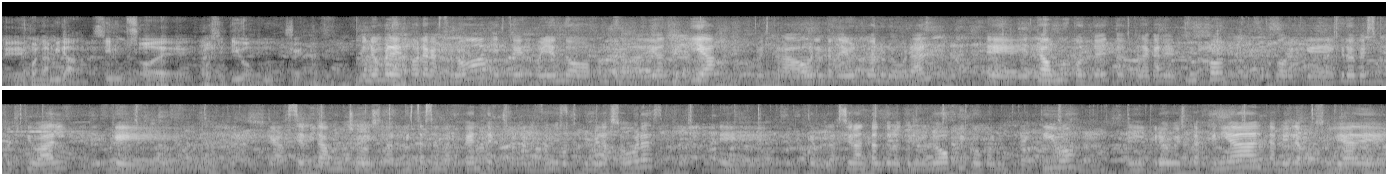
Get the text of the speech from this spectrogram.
eh, con la mirada, sin uso de dispositivos como joystick. Mi nombre es Paula Casanova y estoy exponiendo junto con Adrián Tequía nuestra obra en realidad virtual Uroboral. Eh, estamos muy contentos de estar acá en el Flujo porque creo que es un festival que, que acepta a muchos artistas emergentes que están realizando sus primeras obras que relacionan tanto lo tecnológico con lo interactivo y creo que está genial, también la posibilidad de,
